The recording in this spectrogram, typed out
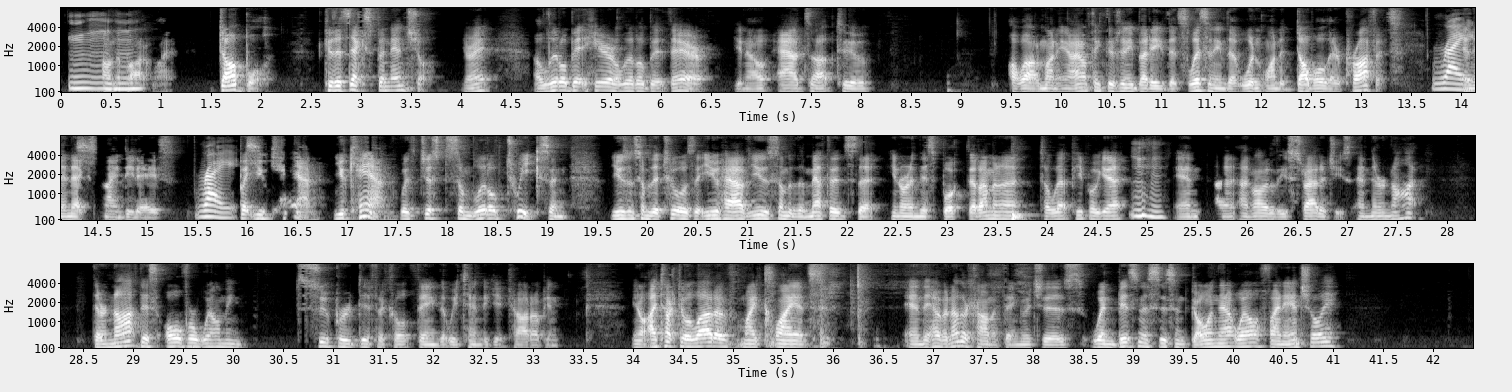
mm-hmm. on the mm-hmm. bottom line. Double because it's exponential, right? A little bit here, a little bit there you know, adds up to a lot of money. And I don't think there's anybody that's listening that wouldn't want to double their profits. right in the next 90 days. right But you can, you can with just some little tweaks and using some of the tools that you have, use some of the methods that, you know, in this book that I'm going to, let people get hmm and, and a lot of these strategies. And they're not, they're not this overwhelming, super difficult thing that we tend to get caught up in. You know, I talk to a lot of my clients and they have another common thing, which is when business isn't going that well financially,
